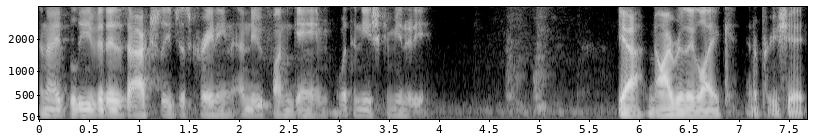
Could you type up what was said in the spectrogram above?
and I believe it is actually just creating a new fun game with a niche community. Yeah, no, I really like and appreciate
